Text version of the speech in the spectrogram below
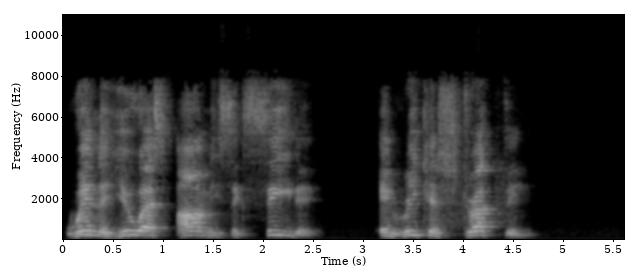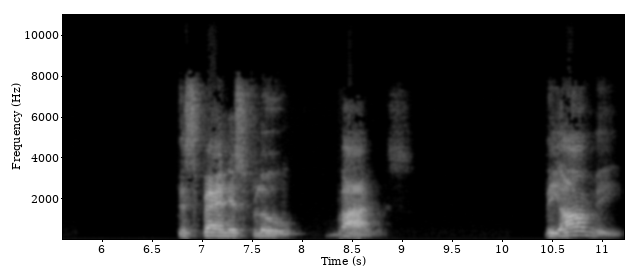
when the U.S. Army succeeded in reconstructing the Spanish flu virus. The Army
